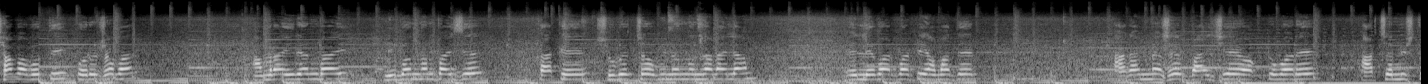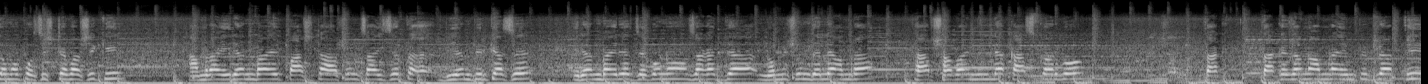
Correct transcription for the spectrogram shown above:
সভাপতি পৌরসভার আমরা ইরান ভাই নিবন্ধন পাইছে, তাকে শুভেচ্ছা অভিনন্দন জানাইলাম। এই লেবার পার্টি আমাদের আগামী মাসের বাইশে অক্টোবরে আটচল্লিশতম প্রতিষ্ঠা বার্ষিকী আমরা ইরান ভাই পাঁচটা আসন চাইছে বিএনপির কাছে। ইরান বাইরে যে কোনো জায়গায় দেওয়া নমিশন দিলে আমরা তার সবাই মিলে কাজ করব। তাক- যেন আমরা এমপি প্রার্থী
